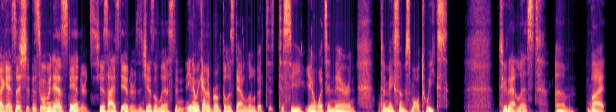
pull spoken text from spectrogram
okay, so she, this woman has standards. She has high standards, and she has a list. And you know, we kind of broke the list down a little bit to, to see you know what's in there and to make some small tweaks to that list. Um, but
